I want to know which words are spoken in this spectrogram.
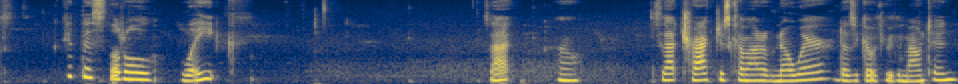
Look at this little lake. Is that oh does that track just come out of nowhere? Does it go through the mountain?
